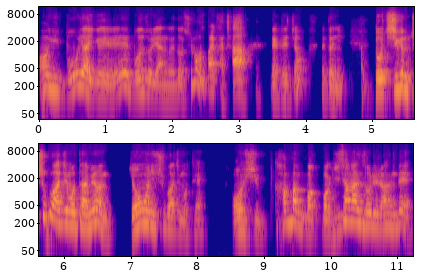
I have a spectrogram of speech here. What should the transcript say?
어, 이 뭐야 이게 뭔 소리 하는 거야? 너 술 먹어서 빨리 가자. 내가 그랬죠. 그랬더니 너 지금 추구하지 못하면 영원히 추구하지 못해. 어이씨 한방 막 막 이상한 소리를 하는데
